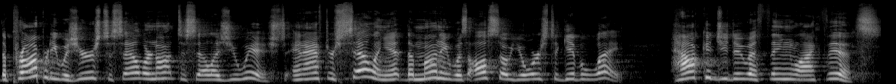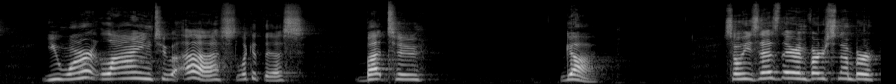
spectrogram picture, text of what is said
The property was yours to sell or not to sell as you wished. And after selling it, the money was also yours to give away. How could you do a thing like this? You weren't lying to us, look at this, but to God. So he says there in verse number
